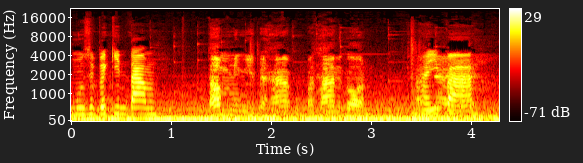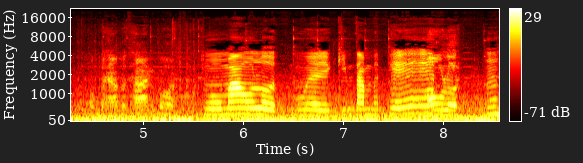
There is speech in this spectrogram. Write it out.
หมูสิไปกินตตำยังมีไปหาประธานก่อนให้ปลาผมไปหาประธานก่อนำหมูเมาโหลดหมูอยากกินตำเผ็ดเมารถๆอืม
